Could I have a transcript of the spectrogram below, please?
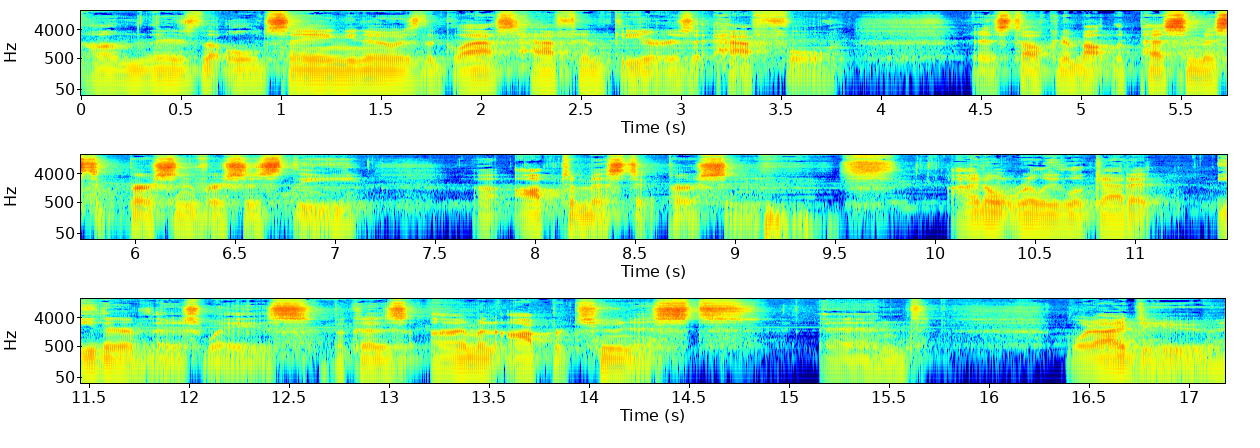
Um, there's the old saying, you know, is the glass half empty or is it half full? And it's talking about the pessimistic person versus the uh, optimistic person. I don't really look at it either of those ways because I'm an opportunist and what I do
